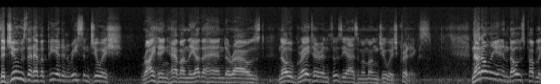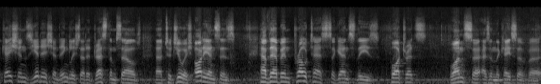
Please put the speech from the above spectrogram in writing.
The Jews that have appeared in recent Jewish writing have, on the other hand, aroused no greater enthusiasm among Jewish critics. Not only in those publications, Yiddish and English, that address themselves uh, to Jewish audiences, have there been protests against these portraits. Once, uh, as in the case of uh,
